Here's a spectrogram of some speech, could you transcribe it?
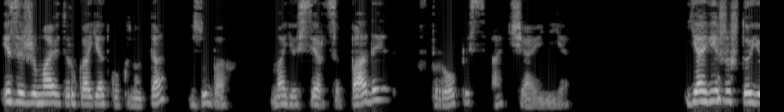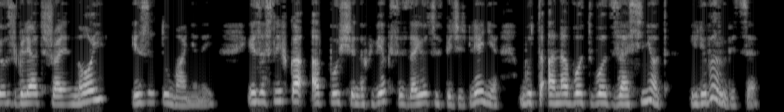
и зажимает рукоятку кнута в зубах. Мое сердце падает в пропасть отчаяния. Я вижу, что ее взгляд шальной и затуманенный. Из-за слегка опущенных век создается впечатление, будто она вот-вот заснет или вырубится.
